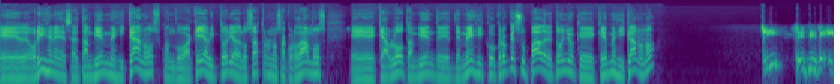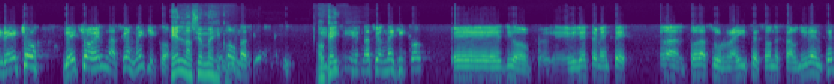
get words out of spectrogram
eh, orígenes eh, también mexicanos, cuando aquella victoria de los Astros nos acordamos, eh, que habló también de, México, creo que es su padre, Toño, que, es mexicano, ¿no? Sí, sí, sí, y de hecho, de hecho él nació en México. Él nació en México. nació en México. Sí, sí, él nació en México, digo, evidentemente todas sus raíces son estadounidenses,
